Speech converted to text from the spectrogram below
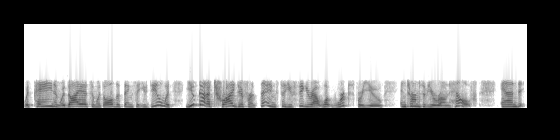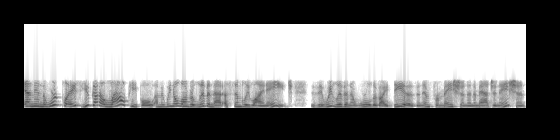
with pain and with diets and with all the things that you deal with. You've got to try different things till you figure out what works for you in terms of your own health. And and in the workplace, you've got to allow people. I mean, we no longer live in that assembly line age. We live in a world of ideas and information and imagination.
